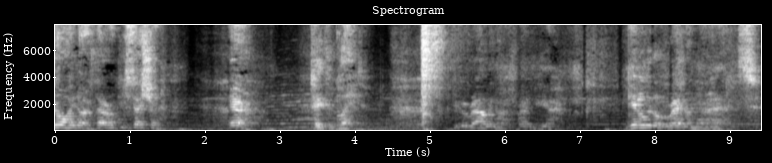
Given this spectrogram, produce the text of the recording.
Join our therapy session. Here, take the blade. Dig around in our friend here. Get a little red on your hands.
